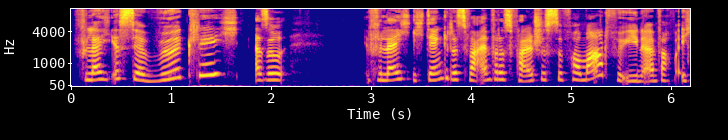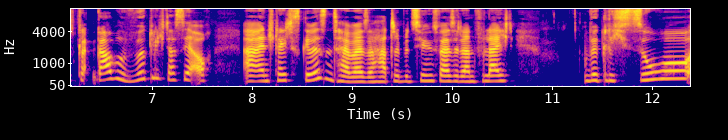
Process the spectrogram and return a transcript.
vielleicht ist er wirklich, also vielleicht, ich denke, das war einfach das falscheste Format für ihn. Einfach, ich gl- glaube wirklich, dass er auch ein schlechtes Gewissen teilweise hatte, beziehungsweise dann vielleicht wirklich so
